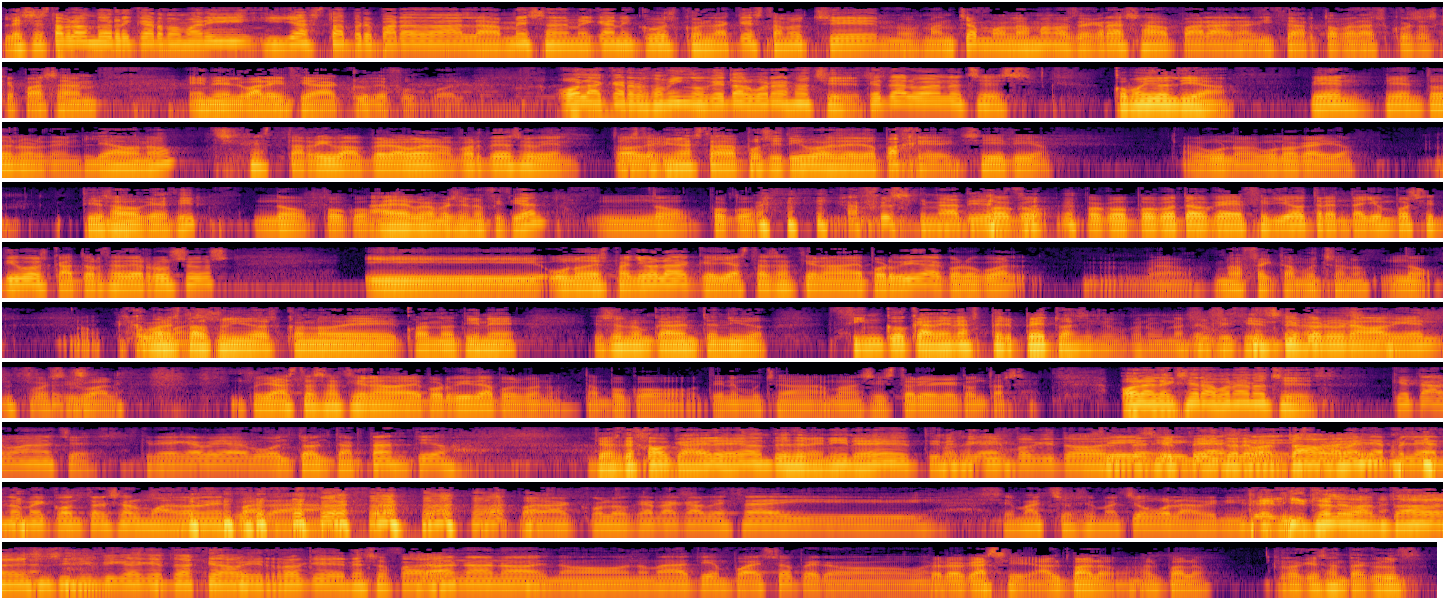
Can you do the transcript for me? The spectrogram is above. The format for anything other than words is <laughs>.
Les está hablando Ricardo Marí y ya está preparada la mesa de mecánicos con la que esta noche nos manchamos las manos de grasa para analizar todas las cosas que pasan en el Valencia Club de Fútbol. Hola Carlos Domingo, ¿qué tal? Buenas noches. ¿Qué tal? Buenas noches. ¿Cómo ha ido el día? Bien, bien, todo en orden. Liado, ¿no? <laughs> Hasta arriba, pero bueno, aparte de eso, bien. Todo Has bien. hasta positivos de dopaje. Sí, tío. Alguno, alguno ha caído. ¿Tienes algo que decir? No, poco. ¿Hay alguna versión oficial? No, poco. <laughs> Ah, pues si nada tienes- poco, poco, poco tengo que decir yo. 31 positivos, 14 de rusos y uno de española que ya está sancionada de por vida, con lo cual, Bueno, no afecta mucho, ¿no? no. no Es como en. Estados Unidos con lo de cuando tiene, eso nunca lo he entendido, cinco cadenas perpetuas, y con una es suficiente. Si ¿no? con una va bien, <laughs> pues igual. Pues ya está sancionada de por vida, pues bueno, tampoco tiene mucha más historia que contarse. Hola Alexera, buenas noches. ¿Qué tal? Buenas noches. Creía que había vuelto el tartán, tío. Te has dejado caer, ¿eh? Antes de venir, ¿eh? Tienes ¿Por aquí un poquito Sí, el, pe- sí, el ya pedito es que levantado, estaba ¿eh? ya peleándome con tres almohadones para, <laughs> para colocar la cabeza y se macho, se macho bola a venir. Pelito levantado, ¿eh? eso significa que te has quedado ahí roque en el sofá. No, ¿eh? no, no, no, no me da tiempo a eso, pero bueno. Pero casi, al palo, al palo. Roque Santa Cruz.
